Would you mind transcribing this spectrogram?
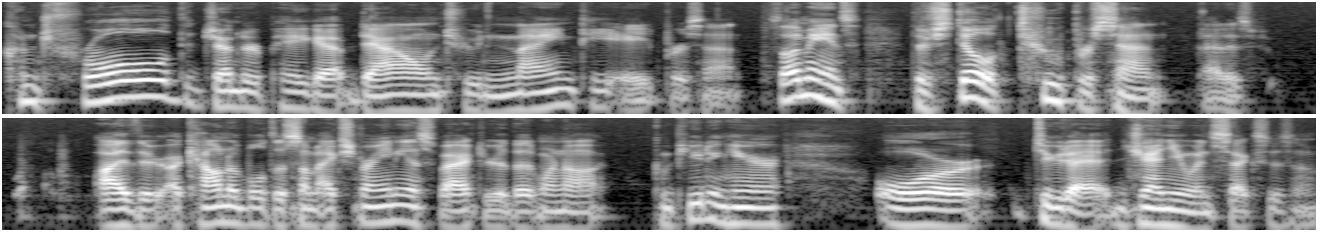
control the gender pay gap down to 98%. So that means there's still 2% that is either accountable to some extraneous factor that we're not computing here or due to genuine sexism.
